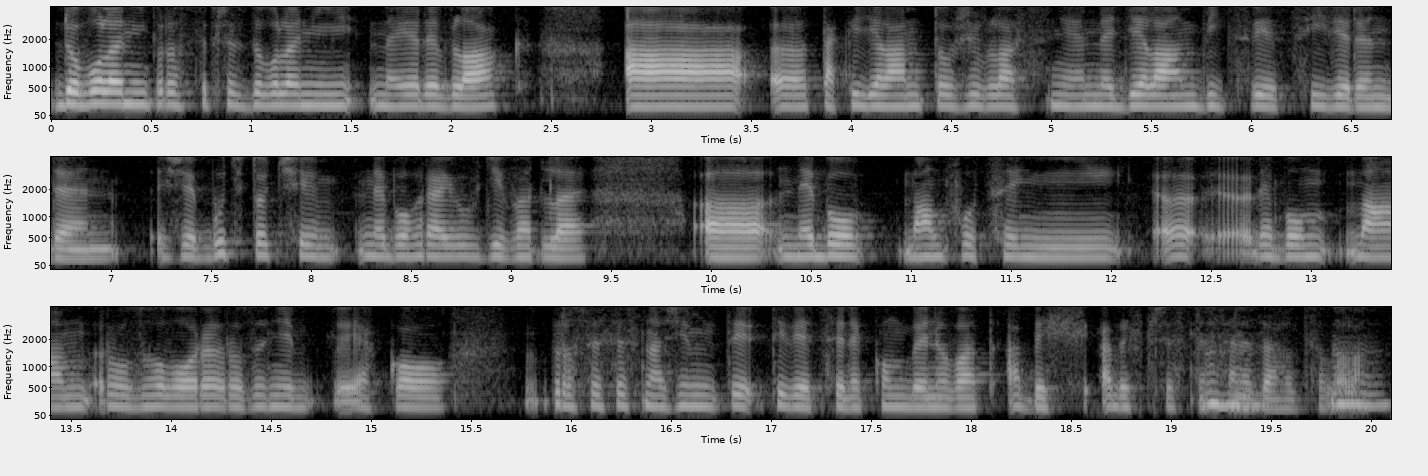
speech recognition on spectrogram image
dovolený prostě přes dovolený nejede vlak a uh, taky dělám to, že vlastně nedělám víc věcí v jeden den. Že buď točím, nebo hraju v divadle, uh, nebo mám focení, uh, nebo mám rozhovor, rozhodně jako prostě se snažím ty, ty věci nekombinovat, abych, abych přesně mm-hmm. se mhm. nezahlcovala. Mm-hmm.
